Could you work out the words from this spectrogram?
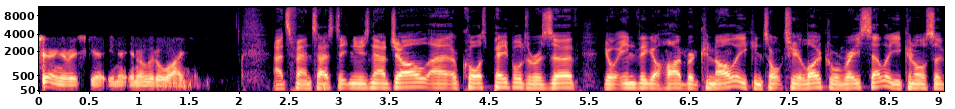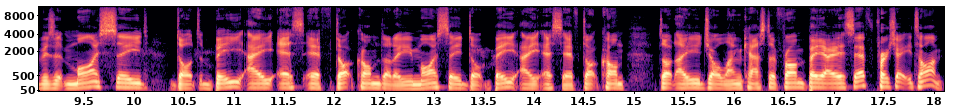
sharing the risk in a, in a little way. That's fantastic news. Now, Joel, uh, of course, people to reserve your InVigor hybrid canola, you can talk to your local reseller. You can also visit myseed.basf.com.au, myseed.basf.com.au. Joel Lancaster from BASF. Appreciate your time.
